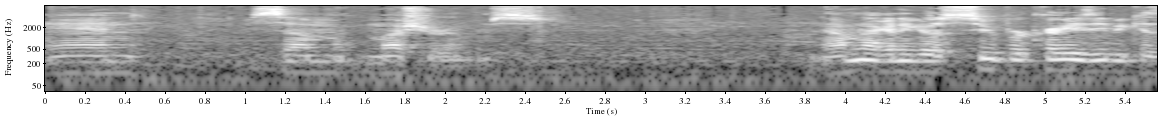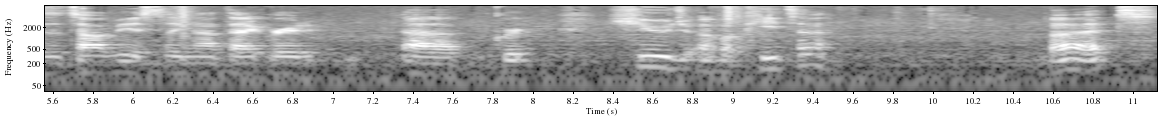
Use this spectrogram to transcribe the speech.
and some mushrooms. Now I'm not going to go super crazy because it's obviously not that great, uh, great, huge of a pizza, but,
